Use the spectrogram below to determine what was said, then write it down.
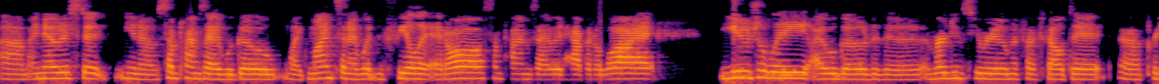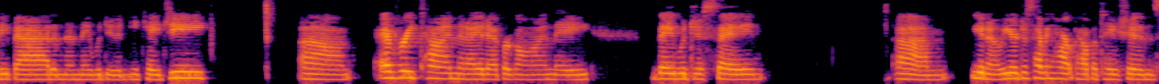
Um, I noticed it, you know, sometimes I would go like months and I wouldn't feel it at all. Sometimes I would have it a lot. Usually I would go to the emergency room if I felt it uh, pretty bad, and then they would do an EKG. Um, every time that I had ever gone, they they would just say, um, you know, you're just having heart palpitations.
